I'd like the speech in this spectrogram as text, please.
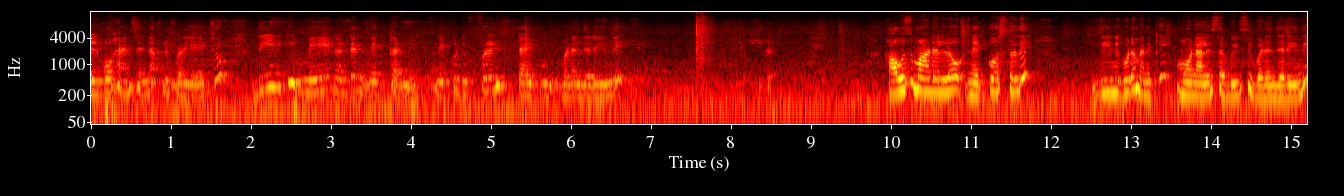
ఎల్బో హ్యాండ్స్ అయినా ప్రిఫర్ చేయొచ్చు. దీనికి మెయిన్ అంటే నెక్ అండి. నెక్ డిఫరెంట్ టైప్ ఇవ్వడం జరిగింది. హౌస్ మోడల్లో నెక్ వస్తుంది. దీన్ని కూడా మనకి మోనాలిసా బీడ్స్ ఇవ్వడం జరిగింది.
